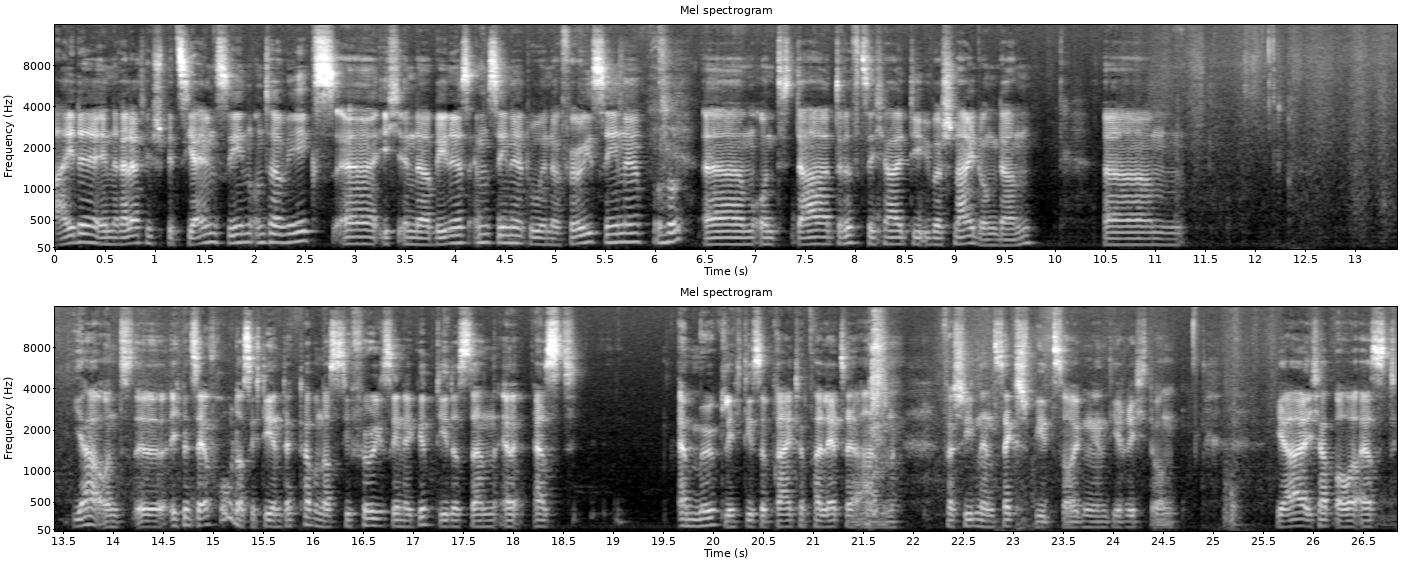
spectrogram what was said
beide in relativ speziellen Szenen unterwegs. Äh, ich in der BDSM-Szene, du in der Furry-Szene. Mhm. Ähm, und da trifft sich halt die Überschneidung dann. Ähm, ja, und äh, ich bin sehr froh, dass ich die entdeckt habe und dass es die Furry-Szene gibt, die das dann äh, erst ermöglicht, diese breite Palette an verschiedenen Sexspielzeugen in die Richtung. Ja, ich habe auch erst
